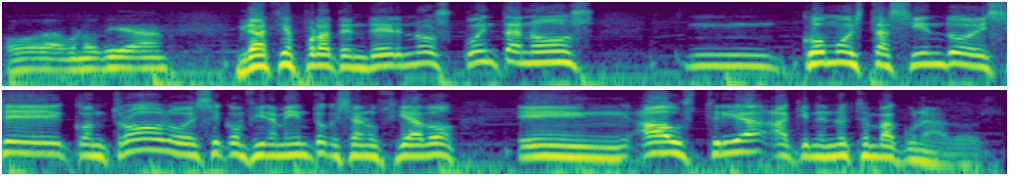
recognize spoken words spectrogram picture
Hola, buenos días. Gracias por atendernos. Cuéntanos mm, cómo está siendo ese control o ese confinamiento que se ha anunciado en Austria a quienes no estén vacunados.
